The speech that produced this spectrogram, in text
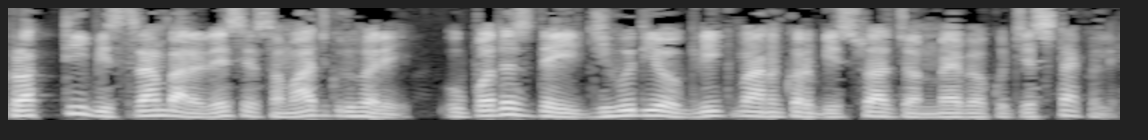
ପ୍ରତି ବିଶ୍ରାମ ବାରରେ ସେ ସମାଜ ଗୃହରେ ଉପଦେଶ ଦେଇ ଜିହୁଦୀ ଓ ଗ୍ରୀକ୍ମାନଙ୍କର ବିଶ୍ୱାସ ଜନ୍ମାଇବାକୁ ଚେଷ୍ଟା କଲେ।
